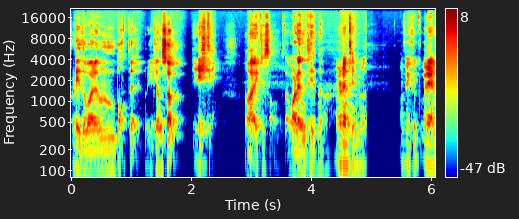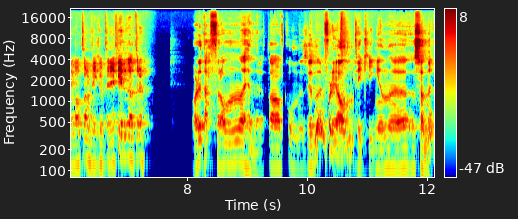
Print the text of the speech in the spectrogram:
Fordi det var en datter, og ikke en sønn? Riktig. Nei, ikke sant. Det var den tiden, ja. Det var den tiden. Han fikk jo ikke bare én datter, han fikk jo tre-fire døtre. Var det derfor han henretta konene sine? Fordi han fikk ingen eh, sønner?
